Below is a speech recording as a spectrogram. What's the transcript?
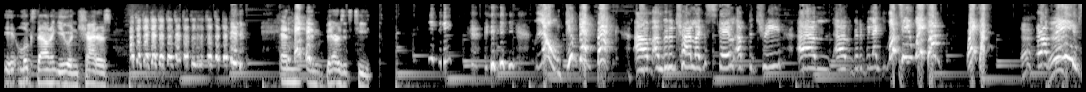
it looks down at you and chatters and and bares its teeth. no, give that back. Um, I'm gonna try like scale up the tree. Um, I'm gonna be like, Mooti, wake up, wake up. Yeah, There are yeah, thieves.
